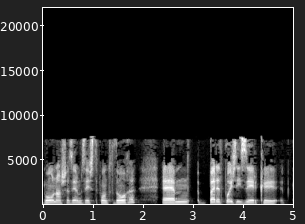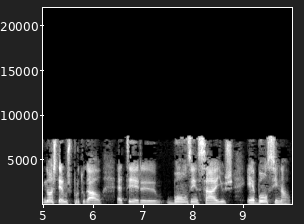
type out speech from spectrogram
bom nós fazermos este ponto de honra um, ehm, para depois dizer que nós termos Portugal a ter eh, bons ensaios é bom sinal.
